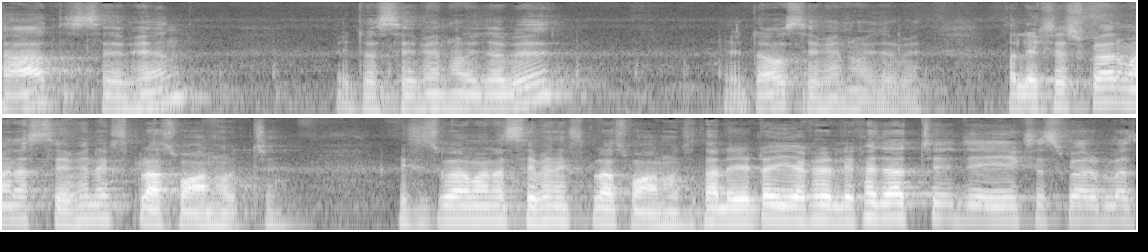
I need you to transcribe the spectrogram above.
সাত সেভেন এটা সেভেন হয়ে যাবে। এটাও সেভেন হয়ে যাবে। তাহলে X square minus seven X plus one হচ্ছে। X square minus seven X plus one হচ্ছে। তাহলে এটাই আকারে লেখা যাচ্ছে যে A X square plus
